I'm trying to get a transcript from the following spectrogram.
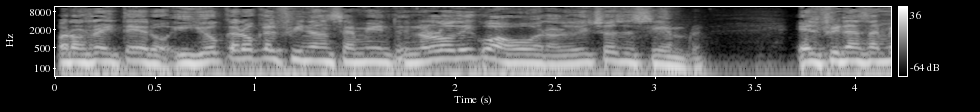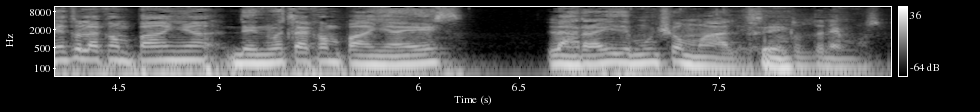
Pero reitero, y yo creo que el financiamiento, y no lo digo ahora, lo he dicho desde siempre, el financiamiento de la campaña, de nuestra campaña, es la raíz de muchos males que nosotros tenemos.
